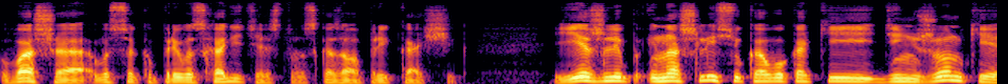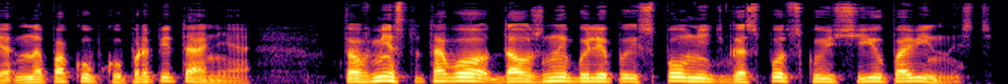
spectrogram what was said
ваше высокопревосходительство», — сказал приказчик. «Ежели б и нашлись у кого какие деньжонки на покупку пропитания, то вместо того должны были бы исполнить господскую сию повинность».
